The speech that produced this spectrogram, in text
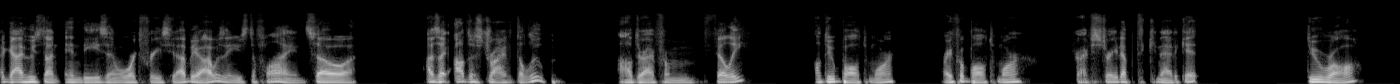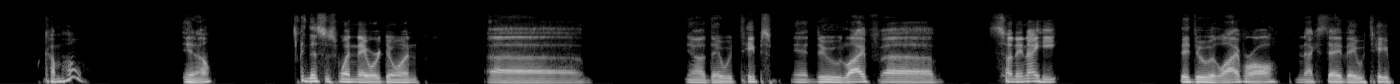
a guy who's done indies and worked for ECW, I wasn't used to flying. So I was like, I'll just drive the loop. I'll drive from Philly. I'll do Baltimore, right for Baltimore, drive straight up to Connecticut, do Raw, come home. You know? And this is when they were doing uh you know, they would tapes, do live uh Sunday night heat. They do a live Raw. Next day they would tape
